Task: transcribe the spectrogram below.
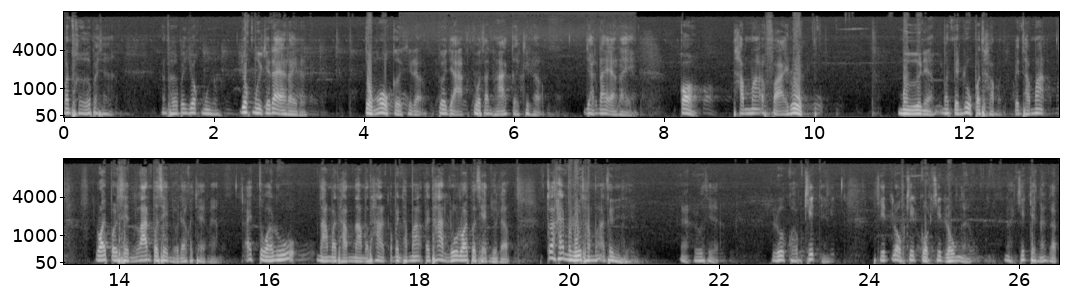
มันเผลอไปใช่มันเผลอไปยกมือ ยกมือจะได้อะไรล่ะตัวโง่เกิดขึ้นแล้ว ตัวอยากตัวตัณหาเกิดขึ้นแล้วอยากได้อะไร ก็ธรรมะฝ่ายรูป มือเนี่ย มันเป็นรูปประธรรมเป็นธรรมะร้อยเปอร์เซ็นต์ล้านเปอร์เซ็นต์อยู่แล้วเข้าใจไหมไอ้ตัวรู้นามธรรมนามธาตุก็เป็นธรรมะไปธาตุรู้ร้อยเปอร์เซ็นต์อยู่แล้ว ก็ให้มันรู้ธรรมะตัวนี้ รู้สิรู้ความคิด คิดโลภคิดโกรธคิดลงคิดอย่างนั้นกับ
